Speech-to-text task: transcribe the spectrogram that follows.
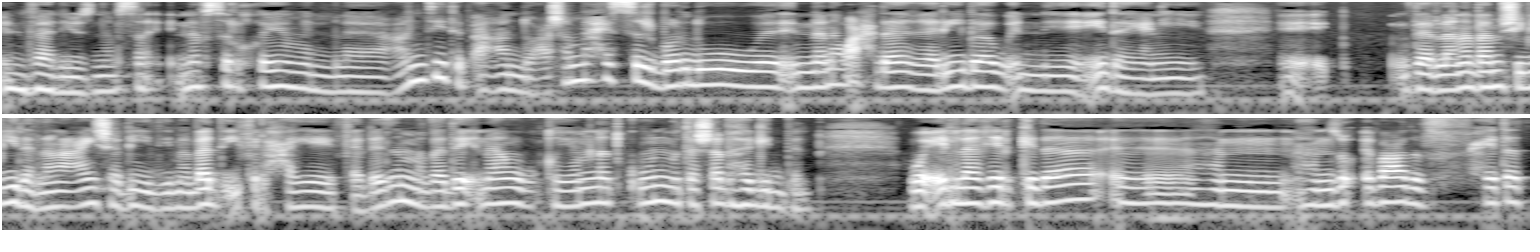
الفاليوز نفس نفس القيم اللي عندي تبقى عنده. عشان ما أحسش برضو إن أنا واحدة غريبة وإن إيه ده يعني ده اللي أنا بمشي بيه ده اللي أنا عايشة بيه دي مبادئي في الحياة. فلازم مبادئنا وقيمنا تكون متشابهة جدا. وإلا غير كده آه، هنزق بعض في حتت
